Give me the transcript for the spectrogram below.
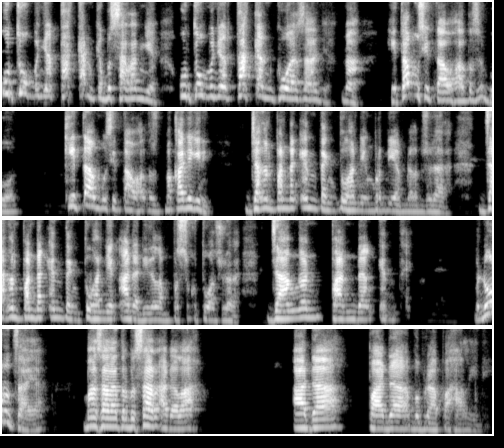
untuk menyatakan kebesarannya, untuk menyatakan kuasanya. Nah, kita mesti tahu hal tersebut. Kita mesti tahu hal tersebut. Makanya gini, jangan pandang enteng Tuhan yang berdiam dalam saudara. Jangan pandang enteng Tuhan yang ada di dalam persekutuan saudara. Jangan pandang enteng. Menurut saya, masalah terbesar adalah ada pada beberapa hal ini.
